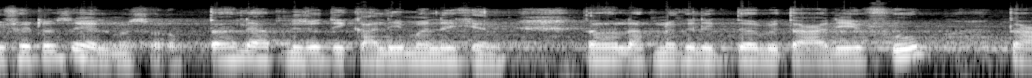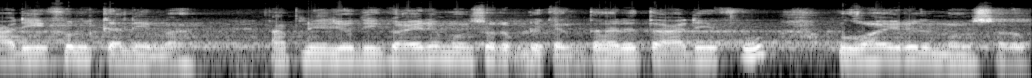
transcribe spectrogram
বিষয়টা হচ্ছে এলমে সরফ। তাহলে আপনি যদি কালিমা লেখেন, তাহলে আপনাকে লিখতে হবে তারিফু, তারিফুল কালিমা। আপনি যদি গয়রে মনসরফ লেখেন, তাহলে তারিফু গয়রুল মনসরফ।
